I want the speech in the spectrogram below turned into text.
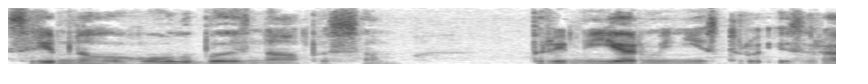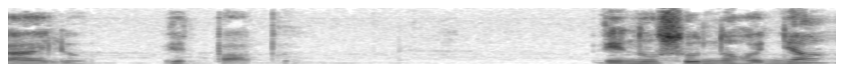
срібного голуба із написом прем'єр-міністру Ізраїлю від папи. Війну судного дня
